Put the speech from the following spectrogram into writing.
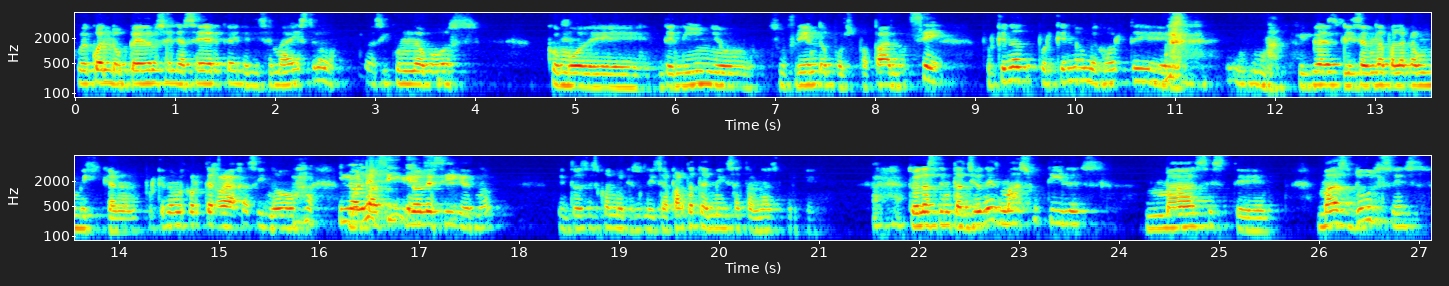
Fue cuando Pedro se le acerca y le dice, maestro, así con una voz como de, de niño sufriendo por su papá, ¿no? sí, ¿Por qué no, por qué no mejor te... Iba a utilizar una palabra muy mexicana, ¿no? ¿por qué no mejor te rajas y no, y no, le pas- sigues. no le sigues, ¿no? Entonces cuando Jesús le dice, apártate de mí, Satanás, porque Ajá. entonces las tentaciones más sutiles, más, este, más dulces,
